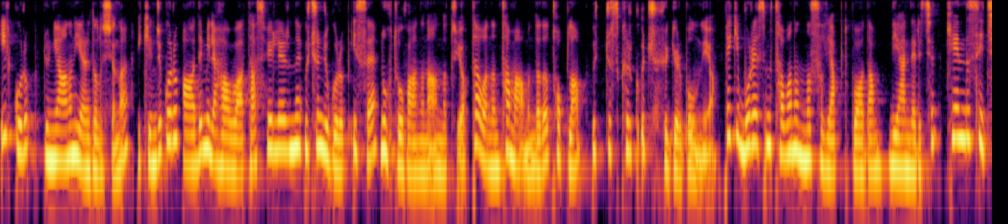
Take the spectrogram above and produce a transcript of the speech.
İlk grup dünyanın yaratılışını, ikinci grup Adem ile Havva tasvirlerini, üçüncü grup ise Nuh tufanını anlatıyor. Tavanın tamamında da toplam 343 figür bulunuyor. Peki bu resmi tavanı nasıl yaptı bu adam diyenler için? Kendisi için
